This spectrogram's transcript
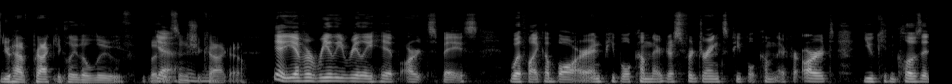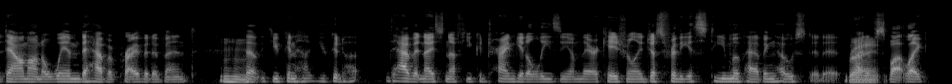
You have practically the Louvre, but Yeah. it's in Mhm. Chicago. yeah, you have a really really hip art space with like a bar and people come there just for drinks, people come there for art. You can close it down on a whim to have a private event. Mhm. that you can you could have it nice enough you could try and get Elysium there occasionally just for the esteem of having hosted it kind of Right. spot like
